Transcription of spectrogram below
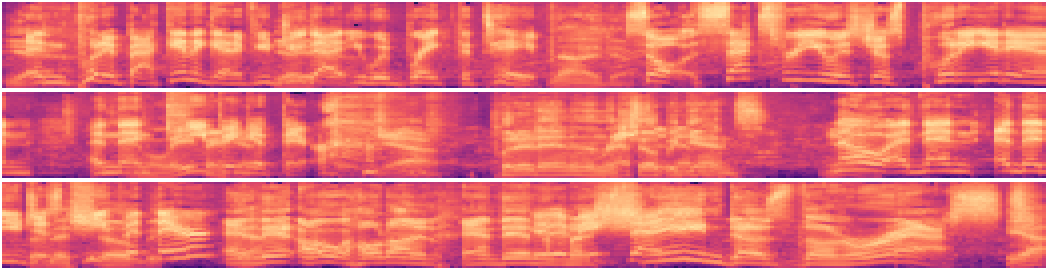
Yeah. and put it back in again. If you Yeah, do you that, do. you would break the tape. No, I don't. So sex for you is just putting it in and then And keeping it. it, there. Yeah. Put it in, and then the show it in begins. No, and then and then you Then just the keep show it be- there. And Yeah. then, oh, hold on. And then It the makes sense. machine does the rest. Yeah.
